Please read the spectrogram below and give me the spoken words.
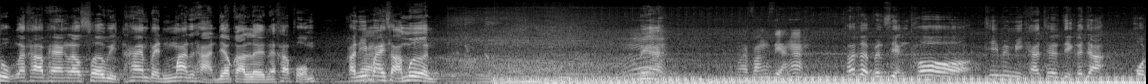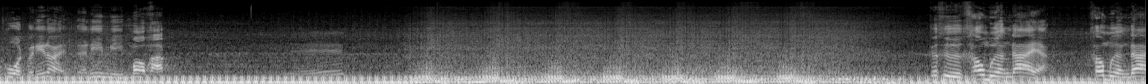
ถูกราคาแพงเราเซอร์วิสให้มันเป็นมาตรฐานเดียวกันเลยนะครับผมคันนี้ใช่ไม้สามหมื่นเป็นไงมาฟังเสียงอะ ถ้าเกิดเป็นเสียงท่อที่ไม่มีแคทเทอร์ติกก็จะโหดๆกว่านี้หน่อยแต่นี่มีหม้อพัก ก็คือ เข้าเมืองได้อะเข้าเมืองได้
